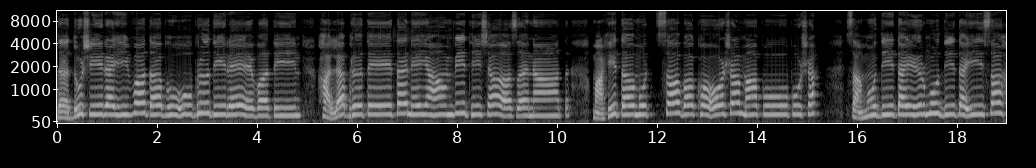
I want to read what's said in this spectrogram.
ददुषिरैव दभूभृदिरेवतीं हलभृते तनयां विधिशासनात् महितमुत्सवघोषमपूपुषः समुदितैर्मुदितैः सह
